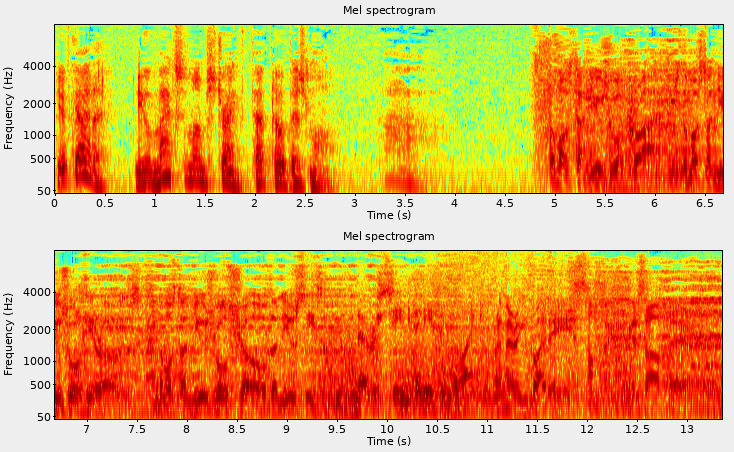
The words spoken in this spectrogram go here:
you've got it. New maximum strength Pepto-Bismol. The most unusual crimes, the most unusual heroes, the most unusual show of the new season. You've never seen anything like it. Premiering Friday, something is out there.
